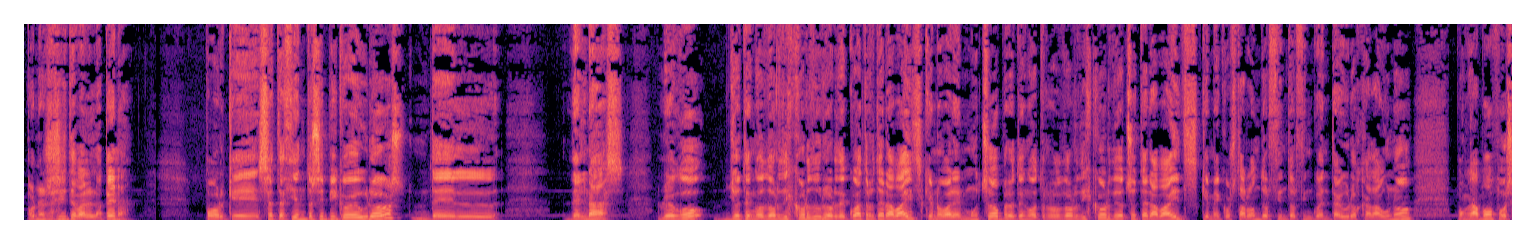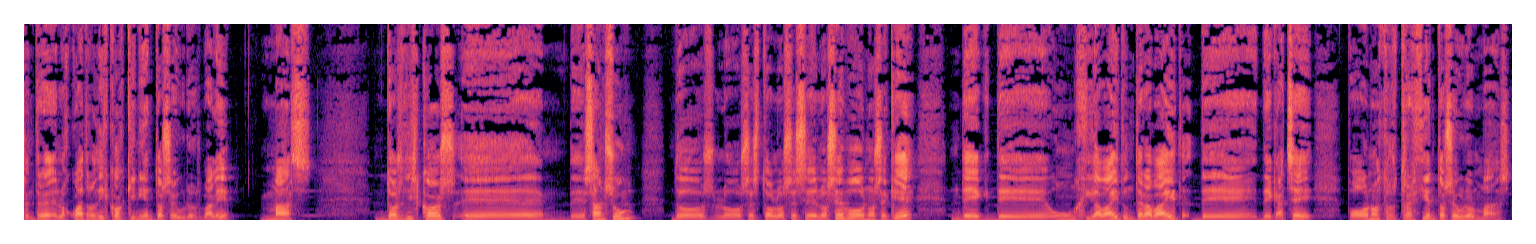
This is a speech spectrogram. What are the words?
pues no sé si te vale la pena. Porque 700 y pico euros del, del NAS. Luego yo tengo dos discos duros de 4 terabytes, que no valen mucho, pero tengo otros dos discos de 8 terabytes que me costaron 250 euros cada uno. Pongamos, pues entre los cuatro discos 500 euros, ¿vale? Más dos discos eh, de Samsung, dos, los, esto, los, S, los Evo no sé qué, de, un gigabyte, un terabyte de, de caché, por nuestros 300 euros más.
